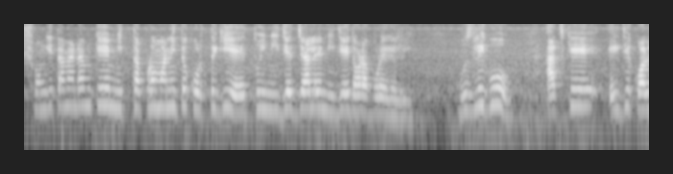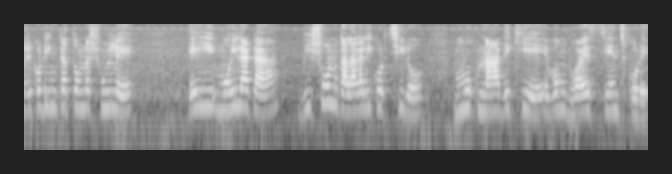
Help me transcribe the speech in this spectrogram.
সঙ্গীতা ম্যাডামকে মিথ্যা প্রমাণিত করতে গিয়ে তুই নিজের জালে নিজেই ধরা পড়ে গেলি। বুঝলি গু? আজকে এই যে কল রেকর্ডিংটা তোমরা শুনলে এই মহিলাটা ভীষণ গালাগালি করছিল, মুখ না দেখিয়ে এবং ভয়েস চেঞ্জ করে।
